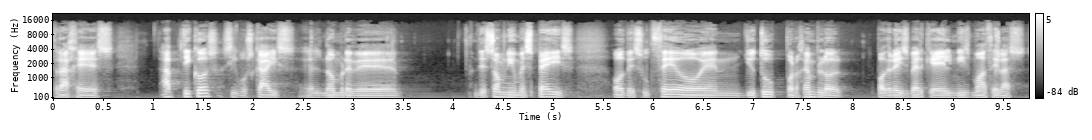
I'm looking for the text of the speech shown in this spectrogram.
trajes ápticos. Si buscáis el nombre de, de Somnium Space o de su CEO en YouTube, por ejemplo, podréis ver que él mismo hace las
